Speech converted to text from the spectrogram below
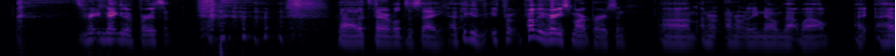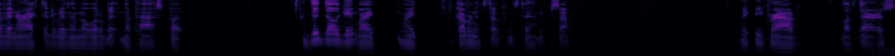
he's a very negative person. no, that's terrible to say. I think he's, he's pr- probably a very smart person. Um, I don't I don't really know him that well. I, I have interacted with him a little bit in the past, but I did delegate my my governance tokens to him. So make me proud, Lefteris.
